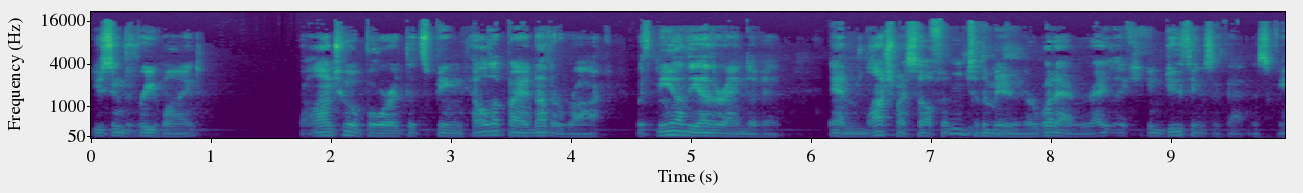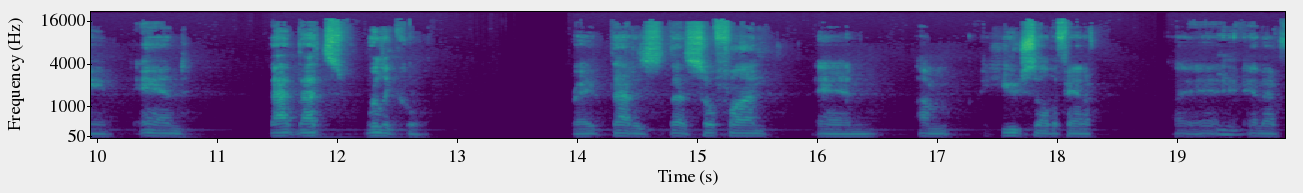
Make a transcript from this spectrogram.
using the rewind onto a board that's being held up by another rock with me on the other end of it and launch myself to the moon or whatever. Right? Like you can do things like that in this game, and that that's really cool. Right? That is that's so fun, and I'm a huge Zelda fan of and, and I've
